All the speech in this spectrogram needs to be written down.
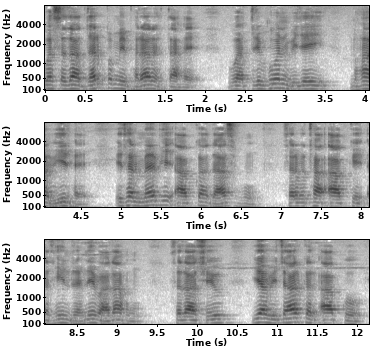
वह सदा दर्प में भरा रहता है। वह त्रिभुवन विजयी महावीर है। इधर मैं भी आपका दास हूँ। सर्वथा आपके अधीन रहने वाला हूँ। सदाशिव, यह विचार कर आपको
